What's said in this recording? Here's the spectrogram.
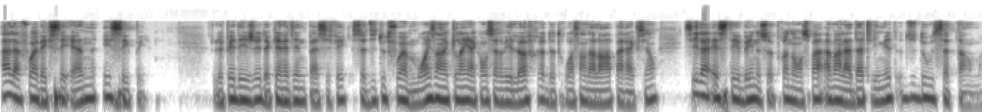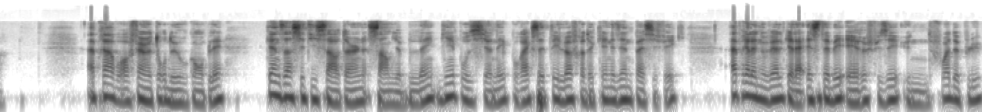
à la fois avec CN et CP. Le PDG de Canadian Pacific se dit toutefois moins enclin à conserver l'offre de 300 dollars par action si la STB ne se prononce pas avant la date limite du 12 septembre. Après avoir fait un tour de roue complet, Kansas City Southern semble bien positionné pour accepter l'offre de Canadian Pacific après la nouvelle que la STB ait refusé une fois de plus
